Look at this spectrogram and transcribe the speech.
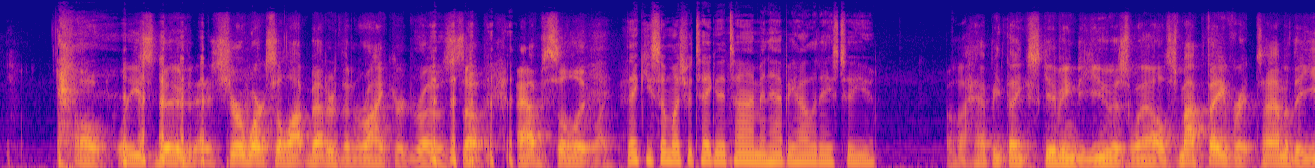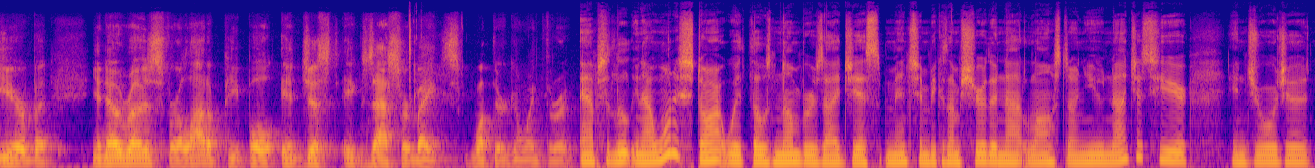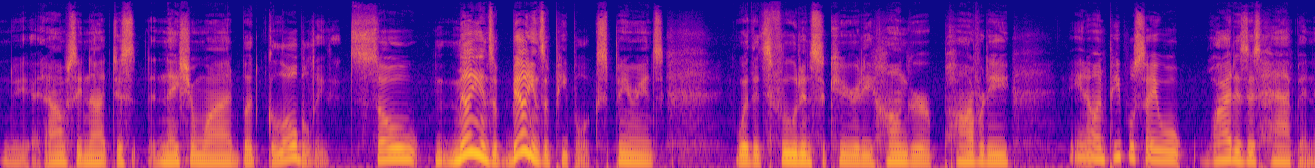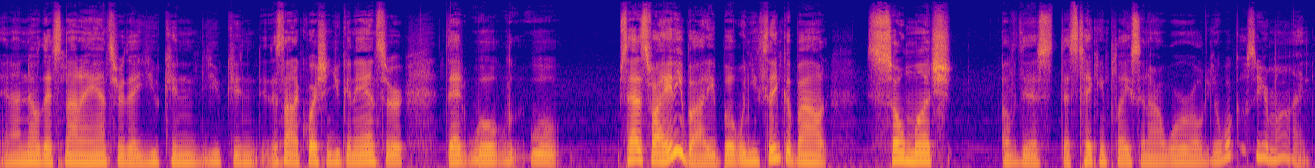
Oh, please do. it sure works a lot better than Reighard Rose. So, absolutely. Thank you so much for taking the time and happy holidays to you. Uh, happy Thanksgiving to you as well. It's my favorite time of the year, but you know, Rose, for a lot of people, it just exacerbates what they're going through. Absolutely. And I want to start with those numbers I just mentioned because I'm sure they're not lost on you, not just here in Georgia, obviously not just nationwide, but globally. So millions of billions of people experience whether it's food insecurity, hunger, poverty, you know, and people say, well, why does this happen? And I know that's not an answer that you can you can it's not a question you can answer that will will satisfy anybody, but when you think about so much of this that's taking place in our world, you know, what goes through your mind?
